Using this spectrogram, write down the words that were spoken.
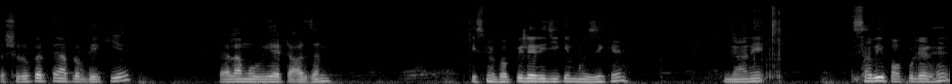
तो शुरू करते हैं। आप लोग देखिए। पहला मूवी है टार्जन इसमें पप्पी लेरी जी के म्यूज़िक है। गाने सभी पॉपुलर हैं।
